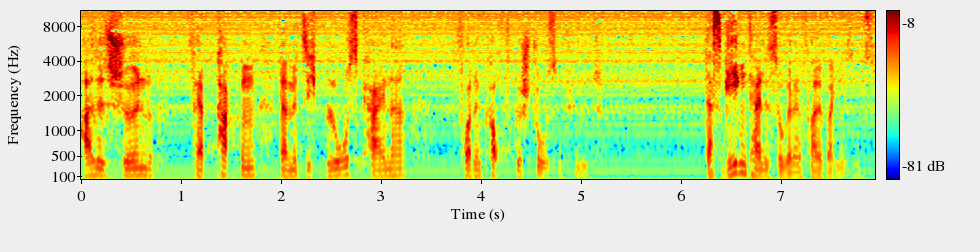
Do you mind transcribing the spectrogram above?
alles schön verpacken, damit sich bloß keiner vor den Kopf gestoßen fühlt. Das Gegenteil ist sogar der Fall bei Jesus.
